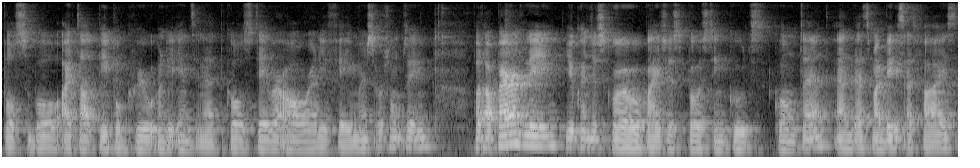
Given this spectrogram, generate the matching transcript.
possible. I thought people grew on the internet because they were already famous or something. But apparently you can just grow by just posting good content and that's my biggest advice.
